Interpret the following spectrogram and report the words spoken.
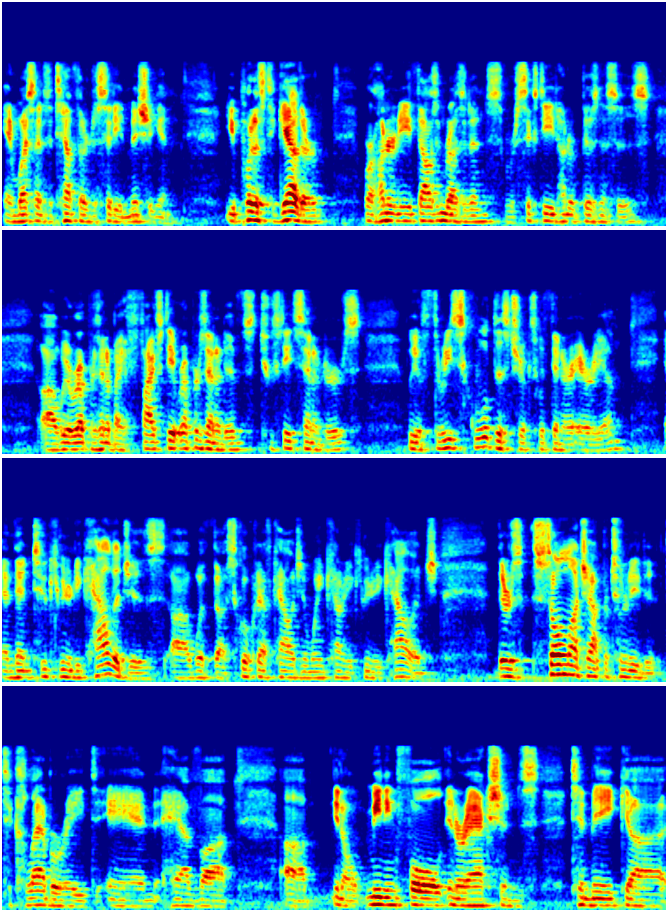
and Westland is the tenth largest city in Michigan. You put us together, we're 180,000 residents, we're 6,800 businesses. Uh, we are represented by five state representatives, two state senators. We have three school districts within our area, and then two community colleges uh, with uh, Schoolcraft College and Wayne County Community College there's so much opportunity to, to collaborate and have uh, uh, you know meaningful interactions to make uh,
